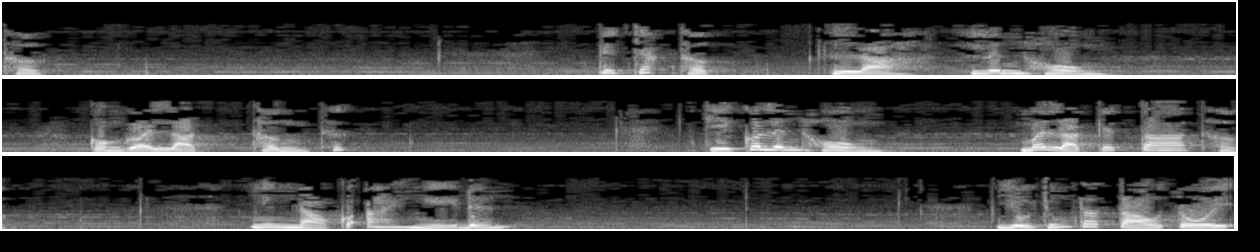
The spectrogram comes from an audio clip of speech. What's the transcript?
thật. Cái chắc thật là linh hồn, còn gọi là thần thức. Chỉ có linh hồn mới là cái ta thật, nhưng nào có ai nghĩ đến. Dù chúng ta tạo tội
